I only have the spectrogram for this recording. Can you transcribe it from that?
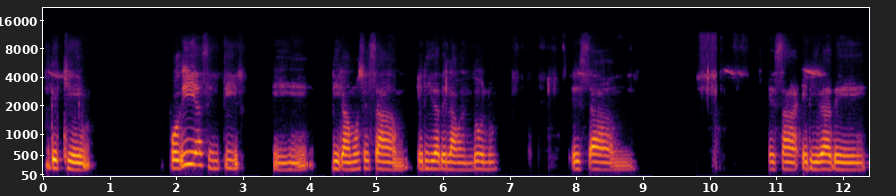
de que podía sentir, eh, digamos, esa herida del abandono, esa esa herida de,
